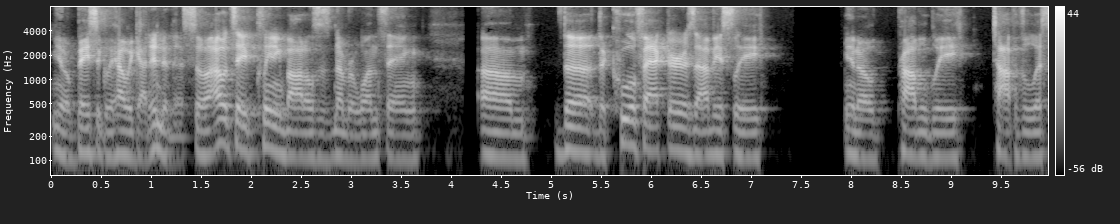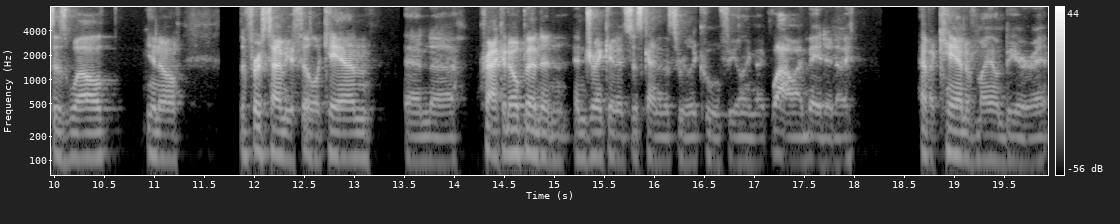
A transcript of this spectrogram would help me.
you know basically how we got into this. So I would say cleaning bottles is number one thing. Um, the the cool factor is obviously you know probably top of the list as well. You know, the first time you fill a can and uh, crack it open and, and drink it, it's just kind of this really cool feeling like, wow, I made it. I have a can of my own beer, right?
